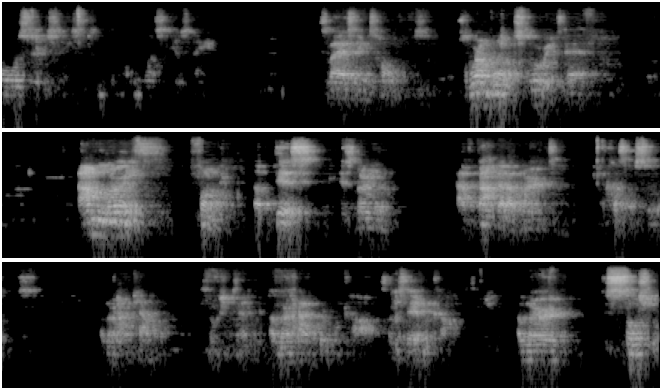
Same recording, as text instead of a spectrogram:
four service stations. He was the only one still standing. His last name is Holmes. So where I'm going with the story is that I'm learning from of this is learning. I found out I learned customer service. I learned how to count. I learned how to work with cars, understand the cars. I learned the social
